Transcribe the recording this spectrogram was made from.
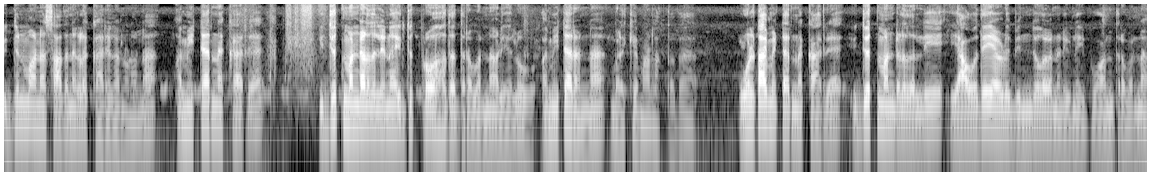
ವಿದ್ಯುನ್ಮಾನ ಸಾಧನಗಳ ಕಾರ್ಯಗಳನ್ನು ನೋಡೋಣ. ಅಮೀಟರ್ನ ಕಾರ್ಯ ವಿದ್ಯುತ್ ಮಂಡಲದಲ್ಲಿನ ವಿದ್ಯುತ್ ಪ್ರವಾಹದ ದರವನ್ನು ಅಳೆಯಲು ಅಮೀಟರನ್ನು ಬಳಕೆ ಮಾಡಲಾಗ್ತದೆ. ವೋಲ್ಟಾಮೀಟರ್ನ ಕಾರ್ಯ ವಿದ್ಯುತ್ ಮಂಡಲದಲ್ಲಿ ಯಾವುದೇ ಎರಡು ಬಿಂದುಗಳ ನಡುವಿನ ವಿಭವಾಂತರವನ್ನು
